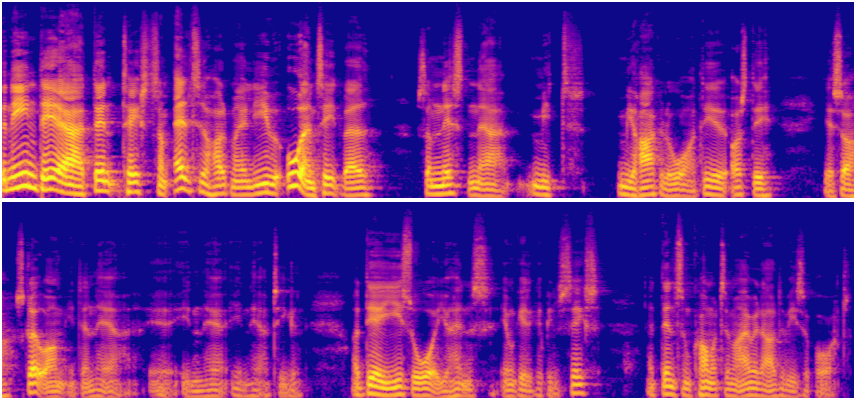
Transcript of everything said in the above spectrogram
Den ene, det er den tekst, som altid har holdt mig i live, uanset hvad, som næsten er mit mirakelord. Det er også det, jeg så skrev om i den her, øh, i den her, i den her artikel. Og det er Jesu ord i Johannes evangelie kapitel 6, at den, som kommer til mig, vil aldrig vise bort.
